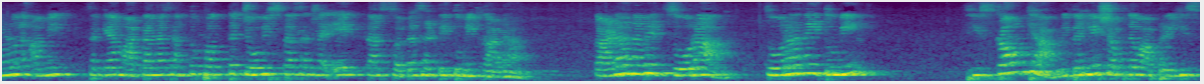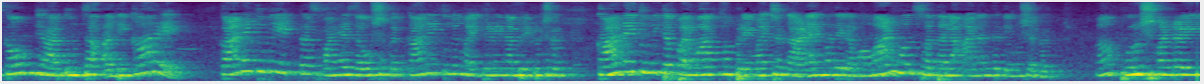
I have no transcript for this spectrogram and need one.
म्हणून आम्ही सगळ्या मातांना सांगतो फक्त चोवीस तासातला एक तास स्वतःसाठी तुम्ही काढा. काढा नव्हे चोरा. चोरा नाही तुम्ही. हिसकावून घ्या. मी तर हे शब्द वापरेल. हिसकावून घ्या. तुमचा अधिकार आहे. का नाही तुम्ही एक तास बाहेर जाऊ शकत? का नाही तुम्ही मैत्रिणींना भेटू शकत? का नाही तुम्ही त्या परमात्मा प्रेमाच्या गाण्यांमध्ये रममाण होऊन स्वतःला आनंद देऊ शकत? हा? पुरुष मंडळी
